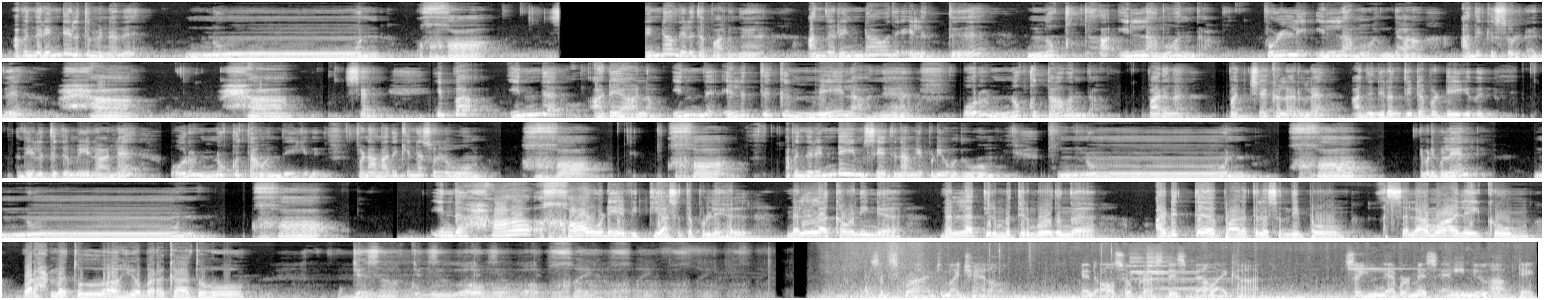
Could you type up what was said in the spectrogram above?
அப்போ இந்த ரெண்டு எழுத்தும் என்னது? நூன். ஹா. ரெண்டாவது எழுத்தை பாருங்க. அந்த ரெண்டாவது எழுத்து நொக்தா இல்லாமல் வந்தா. புள்ளி இல்லாமல் வந்தா. அதுக்கு சொல்கிறது ஹா. ஹா. சரி. இப்போ இந்த அடையாளம் இந்த எழுத்துக்கு மேலால் ஒரு நொக்குத்தா வந்தா. பாருங்க பச்சை கலரில் அது நிறம் தீட்டப்பட்டிருக்குது அந்த எழுத்துக்கு மேலால் ஒரு நொக்குத்தா வந்திருக்குது இப்போ நாங்கள் அதுக்கு என்ன சொல்லுவோம்? ஹா ஹா. அப்போ இந்த ரெண்டையும் சேர்த்து நாங்கள் எப்படி ஓதுவோம்? நூன் ஹா. எப்படி பிள்ளைகள்? நூன் ஹா. இந்த ஹா ஹாவுடைய வித்தியாசத்தை பிள்ளைகள் நல்லா கவனிங்க நல்லா திரும்ப திரும்ப ஓதுங்க அடுத்த பாடத்தில் சந்திப்போம் அஸ்ஸலாமு அலைக்கும் வரஹ்மத்துல்லாஹி வபரகாத்துஹு ஜஸாக்குமுல்லாஹு خيرا Subscribe to my channel. And also press this bell icon. So you never miss any new update.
